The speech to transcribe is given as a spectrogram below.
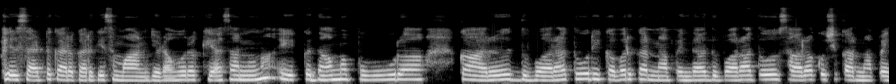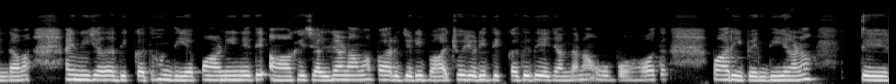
ਫਿਰ ਸੈੱਟ ਕਰ ਕਰਕੇ ਸਮਾਨ ਜਿਹੜਾ ਉਹ ਰੱਖਿਆ। ਸਾਨੂੰ ਨਾ ਇੱਕਦਮ ਪੂਰਾ ਘਰ ਦੁਬਾਰਾ ਤੋਂ ਰਿਕਵਰ ਕਰਨਾ ਪੈਂਦਾ, ਦੁਬਾਰਾ ਤੋਂ ਸਾਰਾ ਕੁਝ ਕਰਨਾ ਪੈਂਦਾ ਵਾ। ਇੰਨੀ ਜ਼ਿਆਦਾ ਦਿੱਕਤ ਹੁੰਦੀ ਆ। ਪਾਣੀ ਨੇ ਤੇ ਆ ਕੇ ਚੱਲ ਜਾਣਾ ਵਾ, ਪਰ ਜਿਹੜੀ ਬਾਅਦ ਚੋਂ ਜਿਹੜੀ ਦਿੱਕਤ ਦੇ ਜਾਂਦਾ ਨਾ, ਉਹ ਬਹੁਤ ਭਾਰੀ ਪੈਂਦੀ ਹੈ ਹਨਾ। ਤੇ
